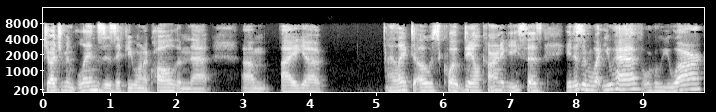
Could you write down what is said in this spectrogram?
judgment lenses, if you want to call them that. Um, I uh, I like to always quote Dale Carnegie. Says, It isn't what you have or who you are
